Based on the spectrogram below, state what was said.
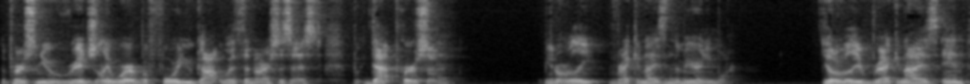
the person you originally were before you got with a narcissist, that person you don't really recognize in the mirror anymore. You don't really recognize in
